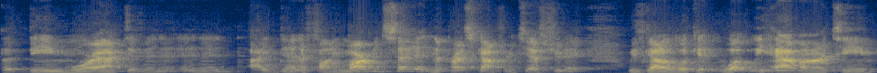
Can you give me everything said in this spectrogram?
But being more active in, in identifying, Marvin said it in the press conference yesterday. We've got to look at what we have on our team.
